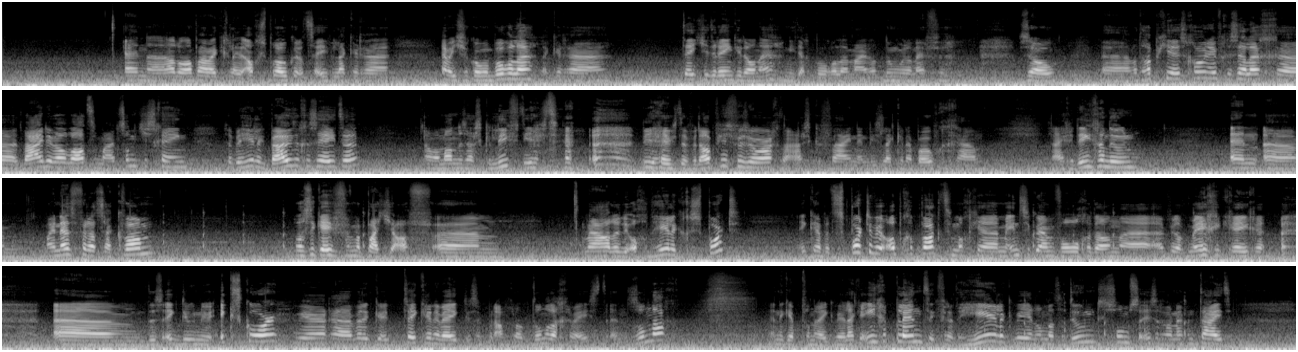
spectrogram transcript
En uh, hadden we al een paar weken geleden afgesproken dat ze even lekker uh, een beetje komen borrelen. Lekker een theetje drinken dan, hè. Niet echt borrelen, maar dat noemen we dan even zo. wat hapjes, gewoon even gezellig. het waaide wel wat, maar het zonnetje scheen. Ze hebben heerlijk buiten gezeten. Nou, mijn man is hartstikke lief. Die heeft, die heeft even de hapjes verzorgd. Nou, hartstikke fijn. En die is lekker naar boven gegaan zijn eigen ding gaan doen. En, um, maar net voordat zij kwam, was ik even van mijn padje af. Um, wij hadden die ochtend heerlijk gesport. Ik heb het sporten weer opgepakt. Mocht je mijn Instagram volgen, dan uh, heb je dat meegekregen. Um, dus ik doe nu X-Core weer uh, wil ik, twee keer in de week. Dus ik ben afgelopen donderdag geweest en zondag. En ik heb van de week weer lekker ingepland. Ik vind het heerlijk weer om dat te doen. Soms is er gewoon even een tijd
